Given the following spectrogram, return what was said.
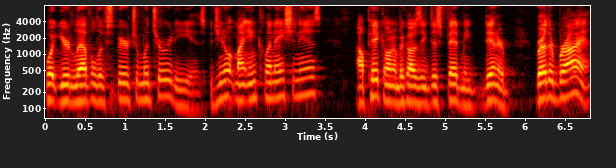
what your level of spiritual maturity is. But you know what my inclination is? I'll pick on him because he just fed me dinner. Brother Brian,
